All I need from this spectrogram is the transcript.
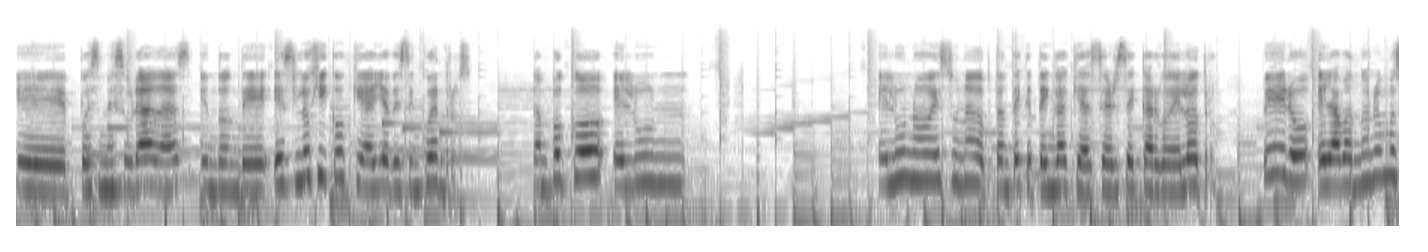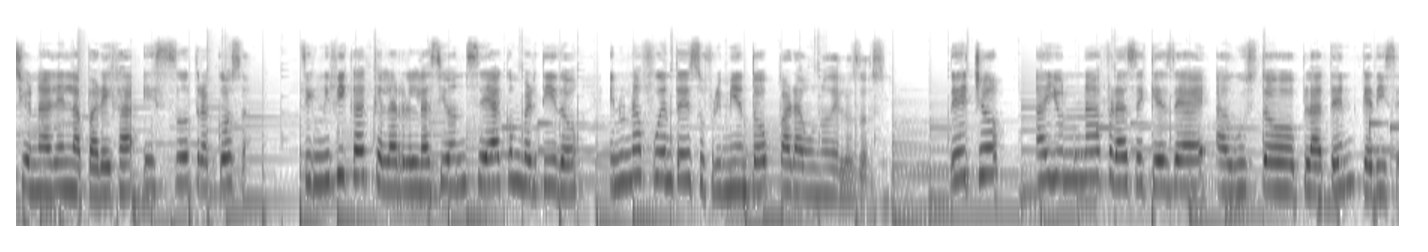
eh, pues mesuradas en donde es lógico que haya desencuentros. Tampoco el un el uno es un adoptante que tenga que hacerse cargo del otro, pero el abandono emocional en la pareja es otra cosa significa que la relación se ha convertido en una fuente de sufrimiento para uno de los dos. De hecho, hay una frase que es de Augusto Platen que dice,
